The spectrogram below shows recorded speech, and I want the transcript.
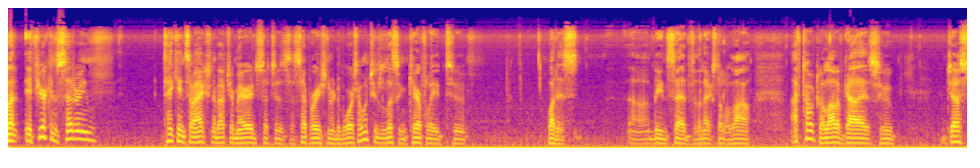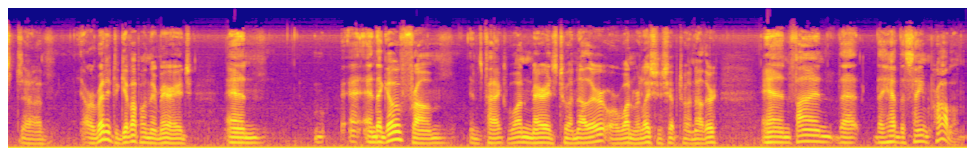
But if you're considering taking some action about your marriage, such as a separation or divorce, I want you to listen carefully to what is uh, being said for the next little while. I've talked to a lot of guys who just uh, are ready to give up on their marriage, and and they go from, in fact, one marriage to another or one relationship to another, and find that they have the same problem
